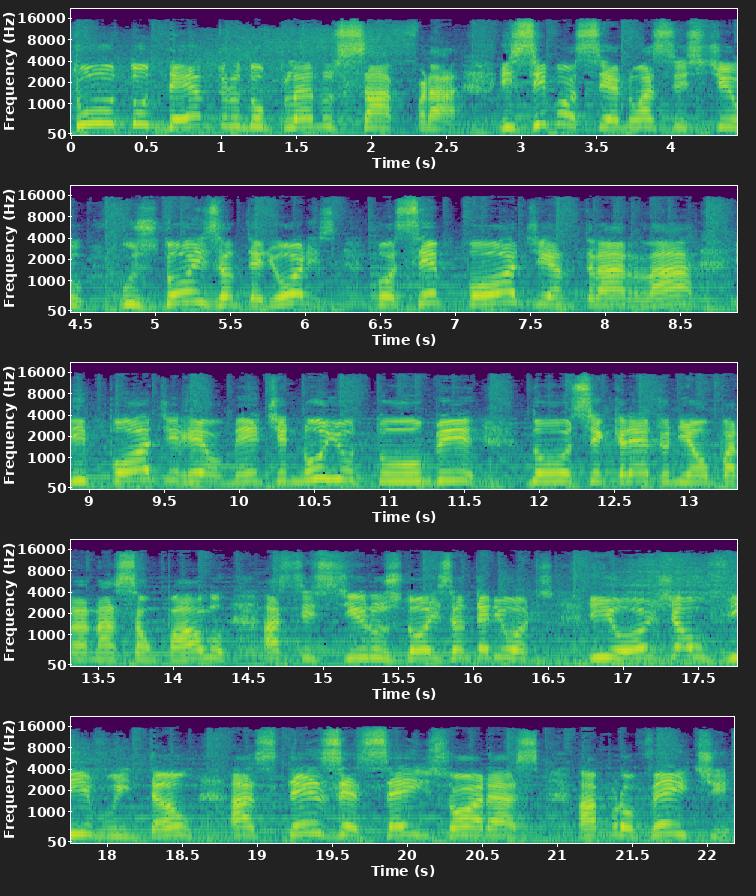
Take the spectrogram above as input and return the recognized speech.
tudo dentro do plano Safra. E se você não assistiu os dois anteriores, você pode entrar lá e pode realmente no YouTube do Sicredi União Paraná São Paulo assistir os dois anteriores. E hoje ao vivo, então, às 16 horas. Aproveite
